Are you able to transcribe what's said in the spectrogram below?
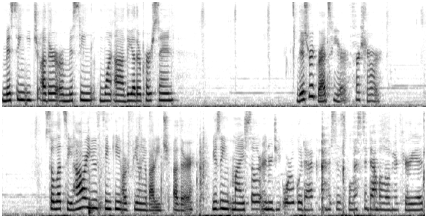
missing each other or missing one uh, the other person. There's regrets here for sure. So let's see, how are you thinking or feeling about each other? Using my Stellar Energy Oracle deck, this is listed down below if you're curious.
